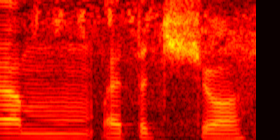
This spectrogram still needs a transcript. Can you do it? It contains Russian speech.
Эм, это чё?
